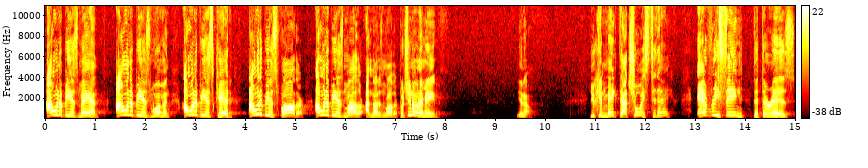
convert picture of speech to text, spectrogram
I want to be His man. I want to be His woman. I want to be His kid. I want to be His father. I want to be His mother. I'm not His mother, but you know what I mean. You know. You can make that choice today. Everything that there is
